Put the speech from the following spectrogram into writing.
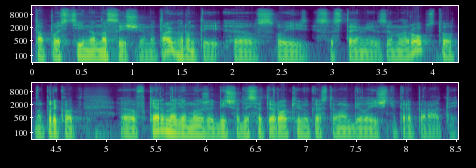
та постійно насищуємо так ґрунти в своїй системі землеробства, наприклад, в кернелі ми вже більше 10 років використовуємо біологічні препарати,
